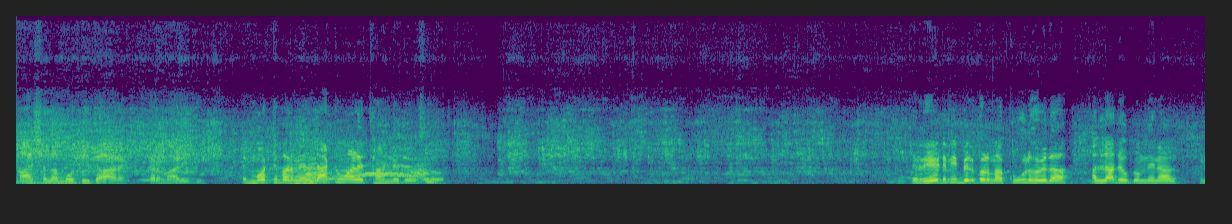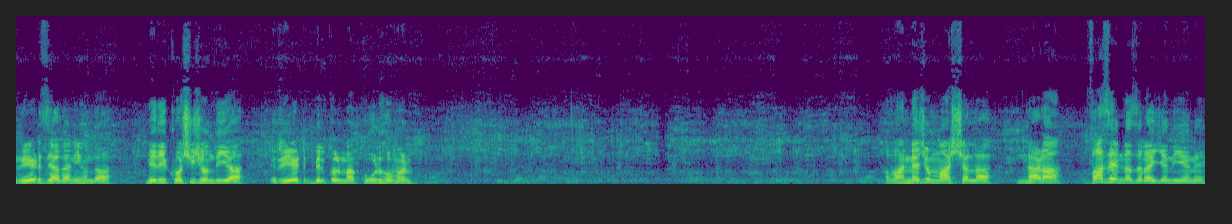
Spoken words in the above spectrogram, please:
ਮਾਸ਼ਾਅੱਲਾ ਮੋਟੀ ਧਾਰ ਹੈ ਕਰਮਾਲੀ ਦੀ। ਤੇ ਮੁੱਠ ਪਰ ਮੇ ਲਾਟੂ ਵਾਲੇ ਥਣ ਨੇ ਦੋਸਤੋ। ਤੇ ਰੇਟ ਵੀ ਬਿਲਕੁਲ ਮਾਕੂਲ ਹੋਵੇਦਾ, ਅੱਲਾ ਦੇ ਹੁਕਮ ਦੇ ਨਾਲ ਰੇਟ ਜ਼ਿਆਦਾ ਨਹੀਂ ਹੁੰਦਾ। ਮੇਰੀ ਕੋਸ਼ਿਸ਼ ਹੁੰਦੀ ਆ ਰੇਟ ਬਿਲਕੁਲ ਮਾਕੂਲ ਹੋਵਣ। ਹਵਾਨੇ ਚ ਮਾਸ਼ਾਅੱਲਾ ਨਾੜਾ ਵਾਜ਼ੇ ਨਜ਼ਰ ਆਈ ਜਾਂਦੀਆਂ ਨੇ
